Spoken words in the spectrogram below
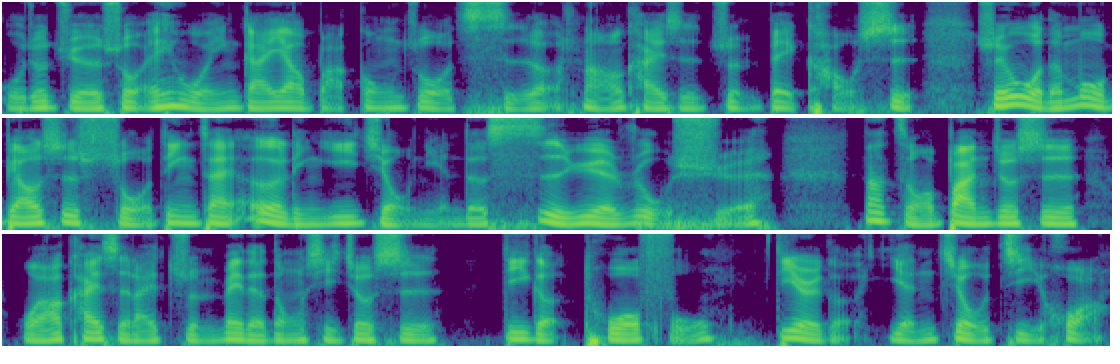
我就觉得说，哎，我应该要把工作辞了，然后开始准备考试。所以我的目标是锁定在二零一九年的四月入学。那怎么办？就是我要开始来准备的东西，就是第一个托福。第二个研究计划，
